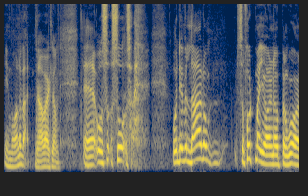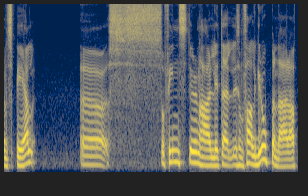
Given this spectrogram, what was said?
I en vanlig värld. Ja, verkligen. Eh, och, så, så, och det är väl där de... Så fort man gör en open world-spel eh, så finns det ju den här lite liksom fallgropen där. Att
